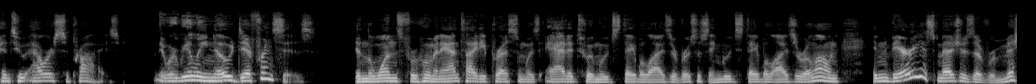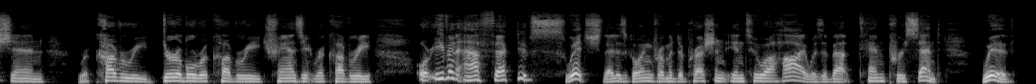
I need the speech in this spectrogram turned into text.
And to our surprise, there were really no differences in the ones for whom an antidepressant was added to a mood stabilizer versus a mood stabilizer alone in various measures of remission, recovery, durable recovery, transient recovery, or even affective switch, that is going from a depression into a high, was about 10% with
